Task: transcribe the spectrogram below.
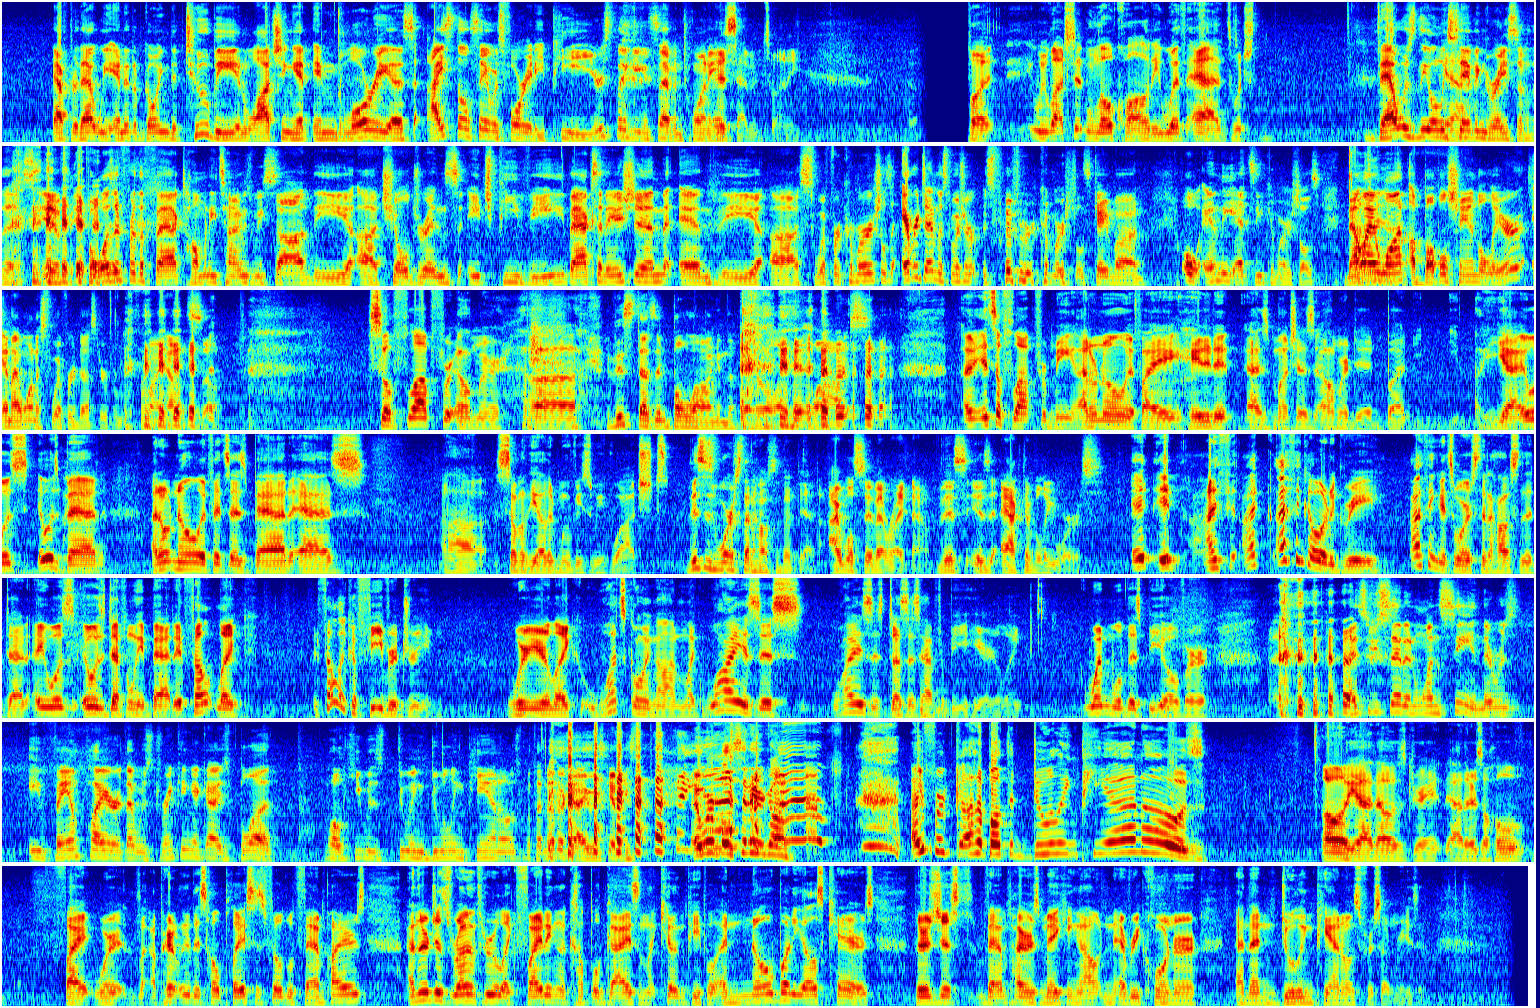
after that, we ended up going to Tubi and watching it in glorious. I still say it was 480p. You're thinking it's 720. It's 720. But we watched it in low quality with ads, which that was the only Yeah. saving grace of this. If, if it wasn't for the fact how many times we saw the uh, children's HPV vaccination and the uh, Swiffer commercials, every time the Swiffer, Swiffer commercials came on. Oh, and the Etsy commercials. Now Oh, I yeah. want a bubble chandelier and I want a Swiffer duster for, for my house. So so flop for Elmer. Uh, this doesn't belong in the barrel of flops. I mean, it's a flop for me. I don't know if I hated it as much as Elmer did, but yeah, it was it was bad. I don't know if it's as bad as uh, some of the other movies we've watched. This is worse than House of the Dead. I will say that right now. This is actively worse. It it I th- I I think I would agree. I think it's worse than House of the Dead. It was it was definitely bad. It felt like it felt like a fever dream where you're like what's going on? Like why is this why is this does this have to be here? Like when will this be over? As you said in one scene, there was a vampire that was drinking a guy's blood while he was doing dueling pianos with another guy who was getting his... and we're both sitting here going I forgot about the dueling pianos. Oh yeah, that was great. Yeah, there's a whole fight where apparently this whole place is filled with vampires and they're just running through like fighting a couple guys and like killing people and nobody else cares. There's just vampires making out in every corner and then dueling pianos for some reason.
